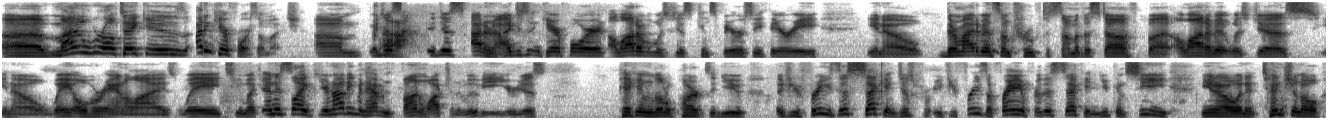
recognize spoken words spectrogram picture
uh, my overall take is I didn't care for it so much. Um, it just, Ah. it just, I don't know. I just didn't care for it. A lot of it was just conspiracy theory. You know, there might have been some truth to some of the stuff, but a lot of it was just, you know, way overanalyzed, way too much. And it's like you're not even having fun watching the movie. You're just picking little parts that you if you freeze this second just for, if you freeze a frame for this second you can see you know an intentional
